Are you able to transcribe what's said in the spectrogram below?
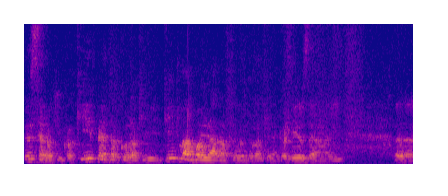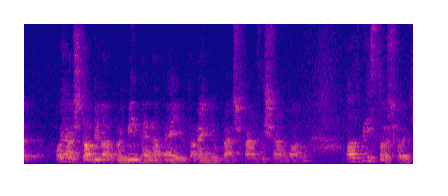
összerakjuk a képet, akkor aki két lábbal jár a földön, akinek az érzelmei olyan stabilak, hogy minden nap eljut a megnyugvás fázisában, az biztos, hogy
